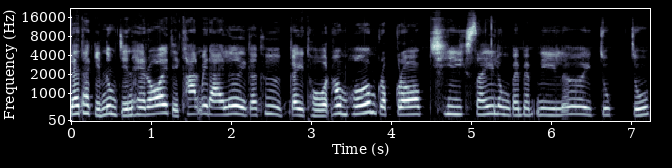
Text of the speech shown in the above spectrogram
แล้วถ้ากินนุ่มจีนให้ร้อยจีคาดไม่ได้เลยก็คือไก่ทอดหอมๆกรอบๆฉีกไส้ลงไปแบบนี้เลย จุกจุก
